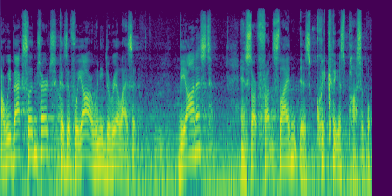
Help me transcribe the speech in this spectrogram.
Are we backslidden, church? Because if we are, we need to realize it. Be honest and start front sliding as quickly as possible.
